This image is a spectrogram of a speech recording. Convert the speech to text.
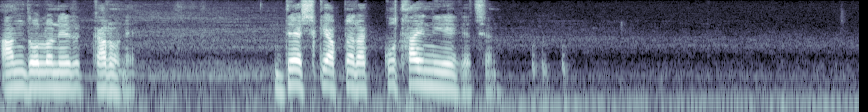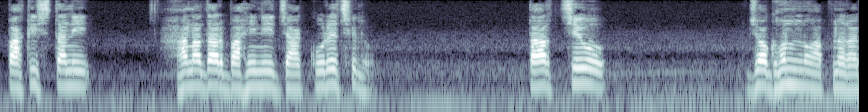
আন্দোলনের কারণে। দেশকে আপনারা কোথায় নিয়ে গেছেন? পাকিস্তানি হানাদার বাহিনী যা করেছিল, তার চেয়েও জঘন্য আপনারা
